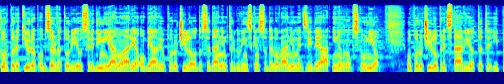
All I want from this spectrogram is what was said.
Corporate Europe Observatory je v sredini januarja objavil poročilo o dosedanjem trgovinskem sodelovanju med ZDA in Evropsko unijo. V poročilu predstavijo TTIP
